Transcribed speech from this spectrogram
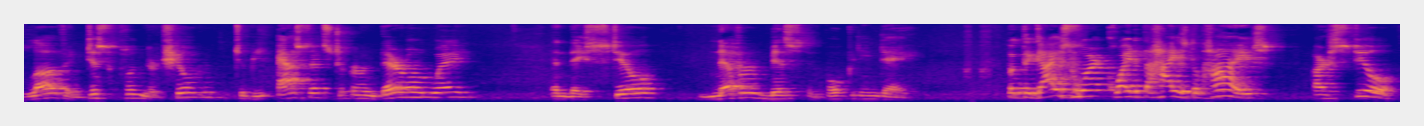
love, and discipline their children to be assets to earn their own way, and they still never miss an opening day. But the guys who aren't quite at the highest of highs are still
